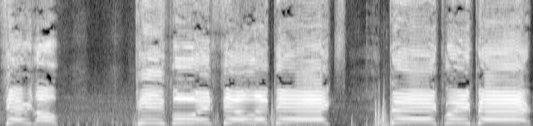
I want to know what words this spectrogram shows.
very low. People in Philippines, be prepared!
